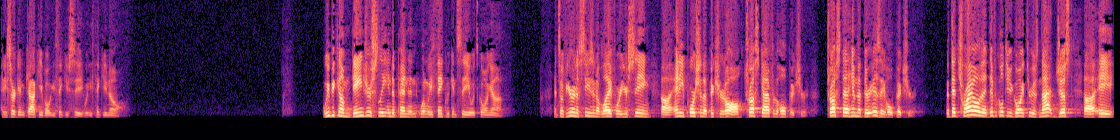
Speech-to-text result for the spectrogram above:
And you start getting cocky about what you think you see, what you think you know. We become dangerously independent when we think we can see what's going on. And so if you're in a season of life where you're seeing uh, any portion of that picture at all, trust God for the whole picture. Trust that him that there is a whole picture. That that trial, that difficulty you're going through is not just uh, a,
